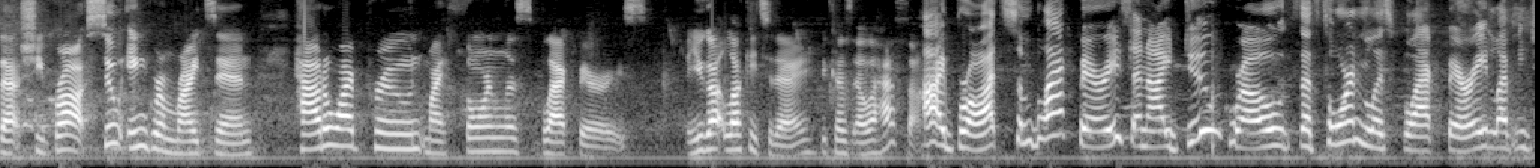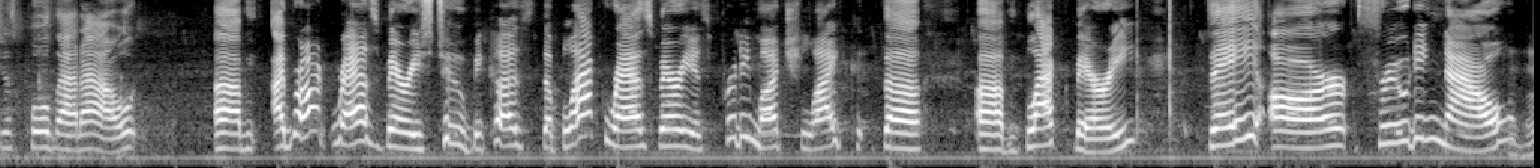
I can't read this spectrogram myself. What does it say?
that she brought. Sue Ingram writes in, how do I prune my thornless blackberries? And you got lucky today because Ella has some. I brought some blackberries and I do grow the thornless blackberry. Let me just pull that out. Um, I brought raspberries too because the black raspberry is pretty much like the uh, blackberry. They are fruiting now. Mm-hmm. Do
